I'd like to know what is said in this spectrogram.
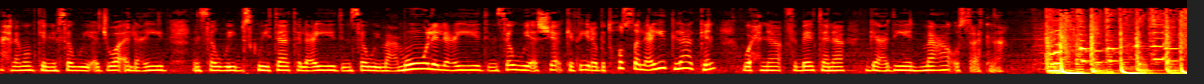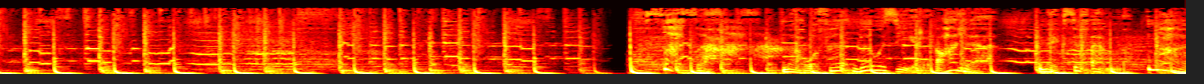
إحنا ممكن نسوي أجواء العيد نسوي بسكويتات العيد نسوي معمول العيد نسوي أشياء كثيرة بتخص العيد. لكن وإحنا في بيتنا قاعدين مع أسرتنا. على Mix FM معاكم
